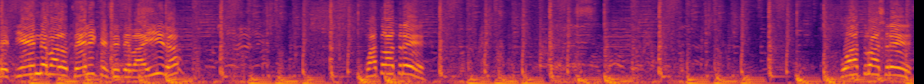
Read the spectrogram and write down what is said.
Defiende Balotelli que se te va a ir, ¿eh? 4 a 3. 4 a 3.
